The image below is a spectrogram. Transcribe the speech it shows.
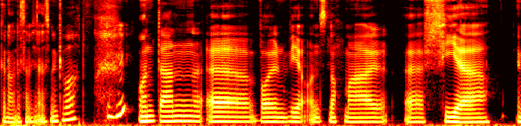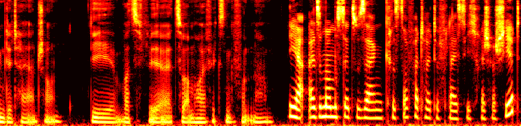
Genau, das habe ich alles mitgebracht. Mhm. Und dann äh, wollen wir uns nochmal äh, vier im Detail anschauen, die, was wir so am häufigsten gefunden haben. Ja, also man muss dazu sagen, Christoph hat heute fleißig recherchiert.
